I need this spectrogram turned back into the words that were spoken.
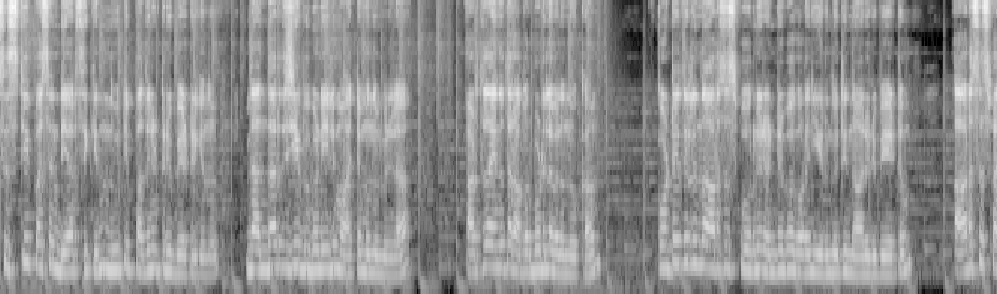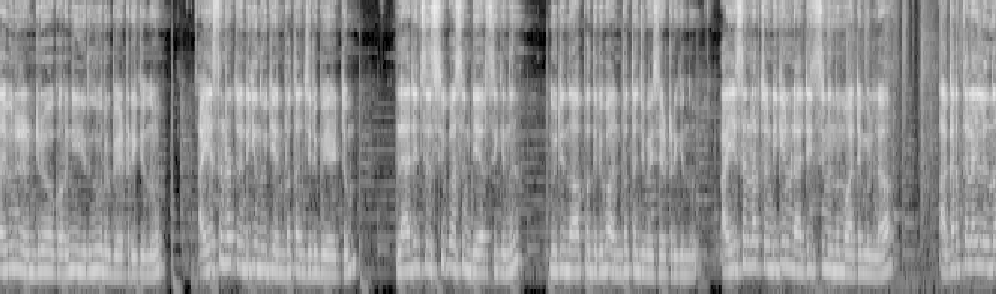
sixty percent D R സിക്ക് നൂറ്റി പതിനെട്ട് രൂപയായിട്ടിരിക്കുന്നു. ഇന്ന് അന്താർദേശീയ വിപണിയിൽ മാറ്റമൊന്നുമില്ല. അടുത്തതായി ഇന്നത്തെ റബ്ബർ ബോർഡിലെ വില നോക്കാം. കോട്ടയത്തിൽ നിന്ന് ആർ എസ് എസ് ഫോറിന് രണ്ട് രൂപ കുറഞ്ഞ് ഇരുന്നൂറ്റി നാല് രൂപയായിട്ടും ആർ എസ് എസ് ഫൈവിന് രണ്ട് രൂപ കുറഞ്ഞ് ഇരുന്നൂറ് രൂപയായിട്ടിരിക്കുന്നു. ഐ എസ് എൻ ആർ ട്വന്റിക്ക് നൂറ്റി എൺപത്തഞ്ച് രൂപയായിട്ടും latex sixty percent D R സിക്ക് നൂറ്റി നാൽപ്പത് രൂപ അൻപത്തഞ്ച് പൈസ ഇട്ടിരിക്കുന്നു ഐ എസ് എൻ ആർ ട്വന്റിക്കും ലാറ്റിറ്റ്സിനും ഒന്നും മാറ്റമില്ല. അഗർത്തലയിൽ നിന്ന്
